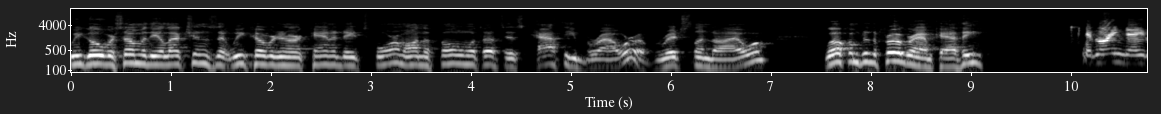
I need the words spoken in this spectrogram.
we go over some of the elections that we covered in our candidates forum. On the phone with us is Kathy Brower of Richland, Iowa. Welcome to the program, Kathy. Good morning, Dave.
